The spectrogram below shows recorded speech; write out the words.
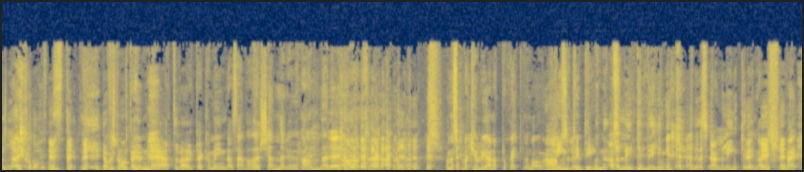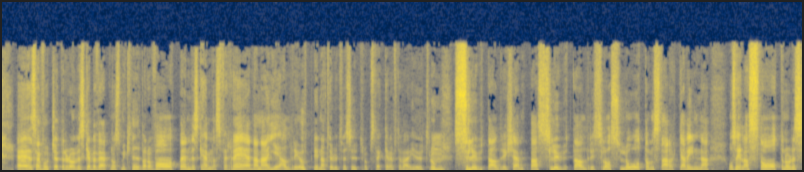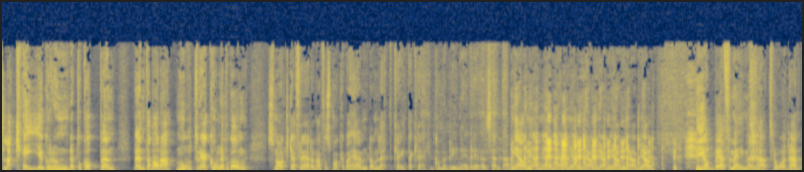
Jag förstår inte hur nätverka kom in där. Så här, vad känner du han eller? Ja, absolut. Ja, men det skulle vara kul att göra ett projekt någon gång. Ja. Linkedink. Ja, Linkedink. Vi ska linkedina. Nej. Eh, sen fortsätter det då. Vi ska beväpna oss med knivar och vapen. Vi ska hämnas förrädarna. Ge aldrig upp. Det är naturligtvis utropstecken efter varje utrop. Sluta aldrig kämpa. Sluta aldrig slåss. Låt de starka vinna. Och så hela staten och dess lakejer går under på koppen. Vänta bara. Motreaktion är på gång. Snart ska förrädarna få smaka på hämnd. De lättkränkta kräken kommer brinna i vredens eld. Mjau, mjau, mjau, mjau, mjau, mjau, mjau, mjau, mjau, mjau. Det jobbiga för mig med den här tråden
